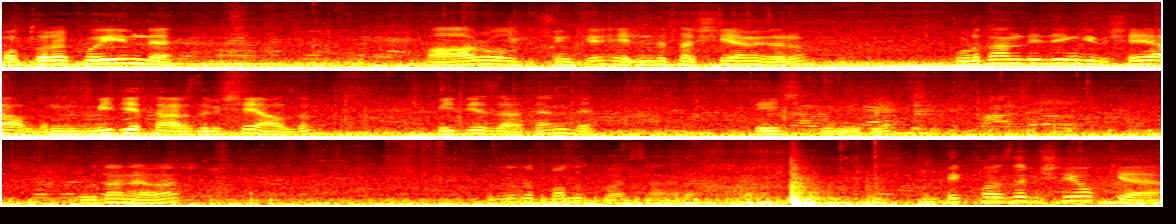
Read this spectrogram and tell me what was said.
motora koyayım da ağır oldu çünkü elimde taşıyamıyorum. Buradan dediğim gibi şey aldım. Midye tarzı bir şey aldım. Midye zaten de. Değişik bir midye. Burada ne var? Burada da balık var sanırım. Pek fazla bir şey yok ya.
